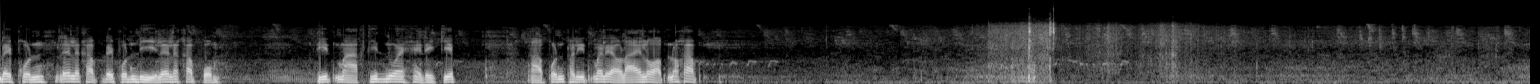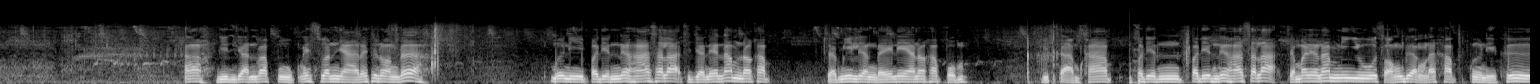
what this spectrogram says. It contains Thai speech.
ได้ผลเลยละครับ ได้ผลดีเลยละครับ ผมติดหมากติดน่วยให้ได้เก็บผลผลิตมาแล้วหลายรอบนะครับ อะยืนยันว่าปลูกในสวนหญ้าได้พี่น้องเด้อมื่อนี้ประเด็นเนื้อหาสาระที่จะแนะนำเนาะครับ จะมีเรื่องใดแน่เนาะครับ ผมติดตามครับ ประเด็นประเด็นเนื้อหาสาระจะมาแนะนำมีอยู่สองเรื่องนะครับมื่อนี้คือ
